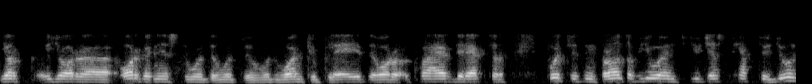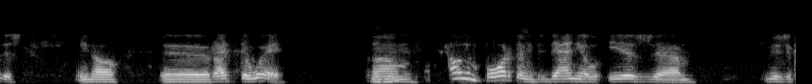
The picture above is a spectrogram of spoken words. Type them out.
your your uh, organist would would would want to play it or choir director put it in front of you and you just have to do this you know uh, right away mm-hmm. um, how important daniel is um, music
